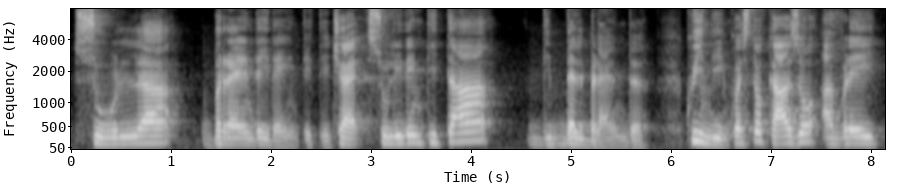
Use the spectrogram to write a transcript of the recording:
sul brand identity, cioè sull'identità di, del brand. Quindi in questo caso avrei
